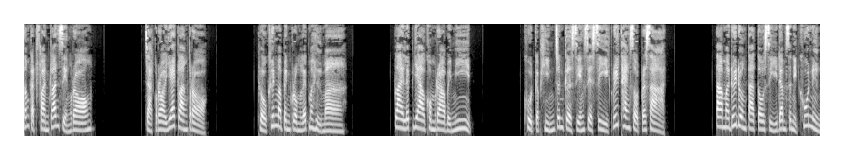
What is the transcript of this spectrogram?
ต้องกัดฟันกลั้นเสียงร้อง จากรอยแยกกลางตรอกโผล่ขึ้นมาเป็นกรงเล็บมหือมา ปลายเล็บยาวคมราวใบมีด ขูดกับหินจนเกิดเสียงเสียดสีกรีดแทงโสดประสาท ตามมาด้วยดวงตาโตสีดำสนิทคู่หนึ่ง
